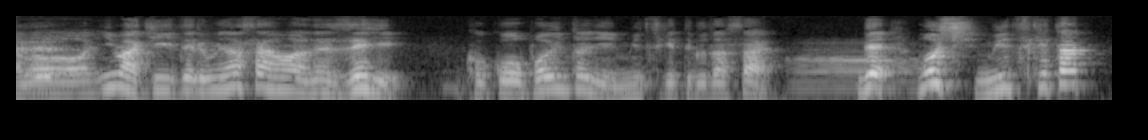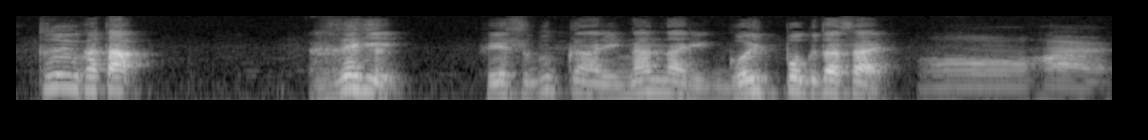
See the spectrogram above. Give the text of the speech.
あの今聞いてる皆さんはね、ぜひここをポイントに見つけてください。で、もし見つけたという方、ぜひ Facebook なり何なりご一報ください。おーはい。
